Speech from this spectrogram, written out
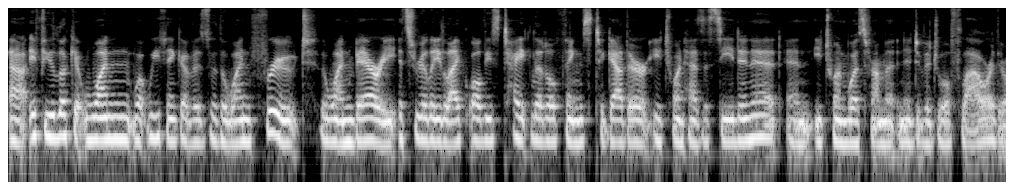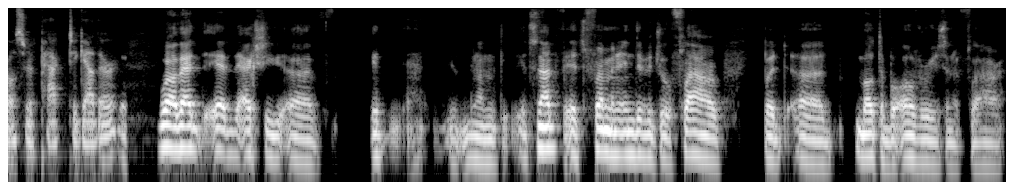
uh, if you look at one what we think of as the one fruit, the one berry, it's really like all these tight little things together. Each one has a seed in it, and each one was from an individual flower. They're all sort of packed together. Well, that actually, uh, it it's not. It's from an individual flower, but uh, multiple ovaries in a flower.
